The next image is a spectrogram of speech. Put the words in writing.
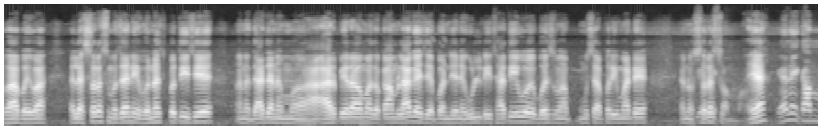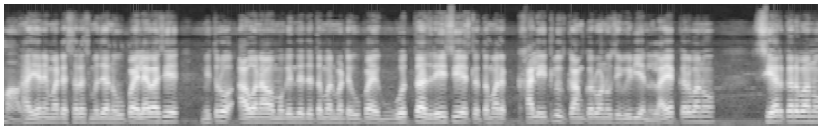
વાહ ભાઈ વાહ. એટલે સરસ મજાની વનસ્પતિ છે અને દાદાને હાર પહેરાવવામાં તો કામ લાગે છે પણ જેને ઉલટી થતી હોય બસમાં મુસાફરી માટે એનો સરસ હે? એને કામમાં હા એને માટે સરસ મજાનો ઉપાય લાવ્યા છે. મિત્રો આવા નવા મગનદાદા તમારા માટે ઉપાય ગોતતા જ રહે છે એટલે તમારે ખાલી એટલું જ કામ કરવાનું છે. વિડીયોને લાયક કરવાનો શેર કરવાનો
